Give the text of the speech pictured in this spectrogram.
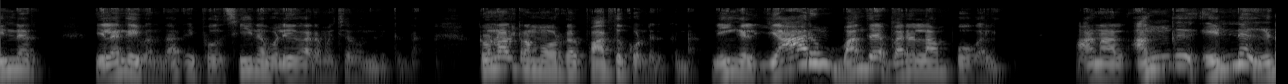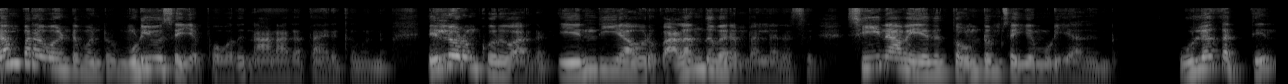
பின்னர் இலங்கை வந்தார். இப்போது சீன வெளிவிவகார அமைச்சர் வந்திருக்கின்றார். டொனால்ட் ட்ரம்ப் அவர்கள் பார்த்து கொண்டிருக்கின்றார். நீங்கள் யாரும் வந்த வரலாம் போகலாம். ஆனால் அங்கு என்ன இடம்பெற வேண்டும் என்று முடிவு செய்ய போவது நானாகத்தான் இருக்க வேண்டும். எல்லோரும் கூறுவார்கள் இந்தியா ஒரு வளர்ந்து வரும் வல்லரசு. சீனாவை எதிர்த்து ஒன்றும் செய்ய முடியாது என்று. உலகத்தில்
